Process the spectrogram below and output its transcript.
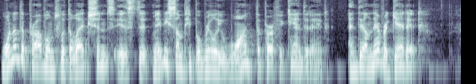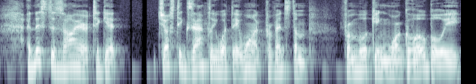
One of the problems with elections is that maybe some people really want the perfect candidate, and they'll never get it. And this desire to get just exactly what they want prevents them from looking more globally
